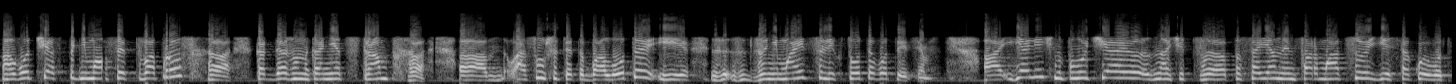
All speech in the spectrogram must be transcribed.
А вот сейчас поднимался этот вопрос, а, когда же наконец Трамп а, а, осушит это болото и занимается ли кто-то вот этим. Я лично получаю, значит, постоянную информацию. Есть такой вот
